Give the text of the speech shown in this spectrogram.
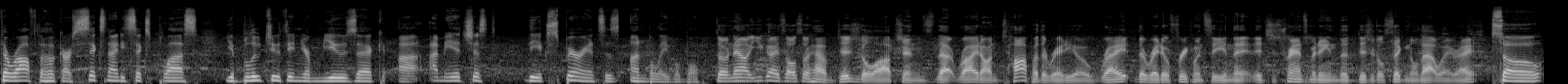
They're off the hook. Our 696 plus, you Bluetooth in your music. Uh, I mean, it's just the experience is unbelievable. So now you guys also have digital options that ride on top of the radio, right? The radio frequency, and the, it's just transmitting the digital signal that way, right? So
